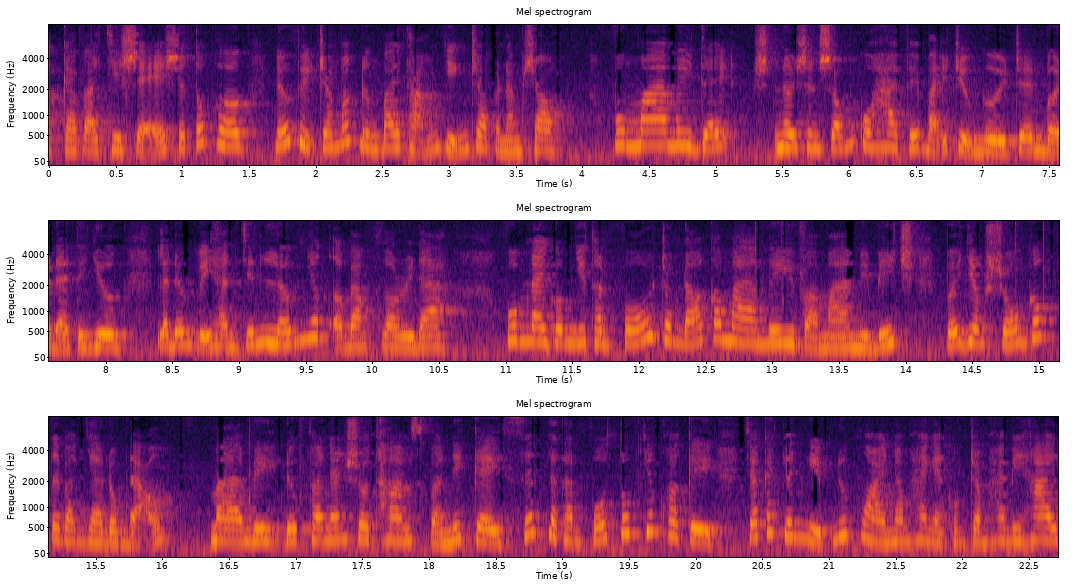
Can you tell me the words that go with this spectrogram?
Kava chia sẻ sẽ tốt hơn nếu việc ra mắt đường bay thẳng diễn ra vào năm sau. Vùng Miami-Dade, nơi sinh sống của 2,7 triệu người trên bờ Đại Tây Dương, là đơn vị hành chính lớn nhất ở bang Florida. Vùng này gồm nhiều thành phố, trong đó có Miami và Miami Beach, với dân số gốc Tây Ban Nha đông đảo. Miami được Financial Times và Nikkei xếp là thành phố tốt nhất Hoa Kỳ cho các doanh nghiệp nước ngoài năm 2022.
